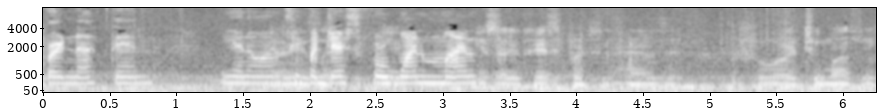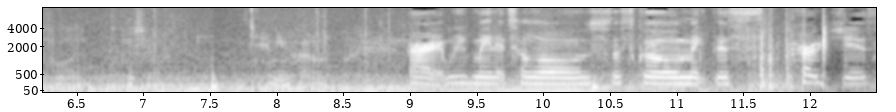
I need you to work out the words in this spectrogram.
for nothing. You know what I'm Yeah, saying? But like- just for one month. He's like a crazy person that has it before, two months before Christmas. Anyhow. Alright, we've made it to Lowe's. Let's go make this purchase.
